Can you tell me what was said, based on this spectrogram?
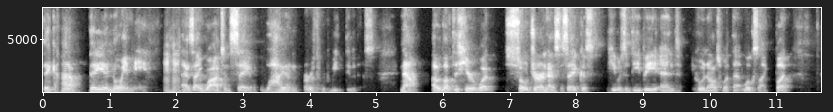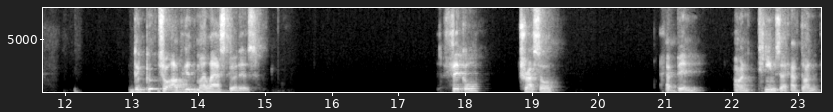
they kind of they annoy me hmm as I watch and say, why on earth would we do this? Now, I would love to hear what Sojourn has to say because he was a DB and who knows what that looks like. But the good, so I'll give my last good is Fickell, Tressel have been on teams that have done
